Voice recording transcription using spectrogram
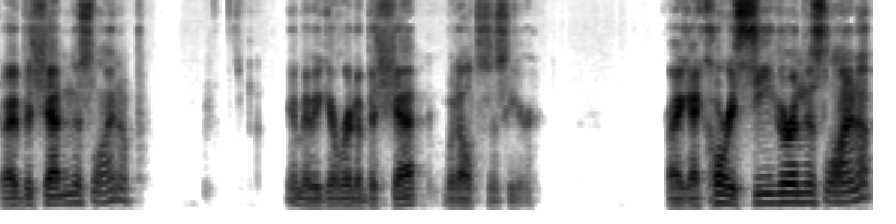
Do I have Bichette in this lineup? Yeah, maybe get rid of Bichette. What else is here? Right, you got Corey Seager in this lineup.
